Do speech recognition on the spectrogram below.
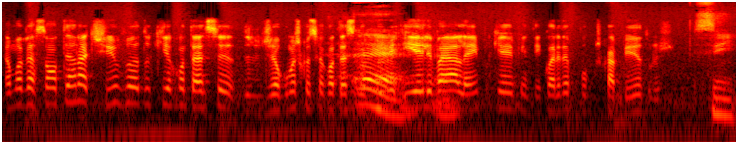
É uma versão alternativa do que acontece, de algumas coisas que acontecem no é, filme. E ele vai é. além, porque enfim, tem 40 e poucos capítulos. Sim,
